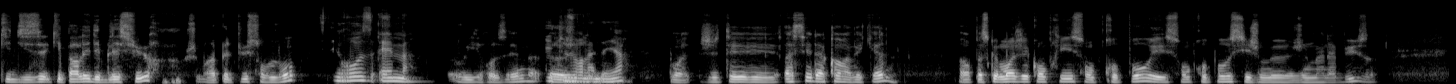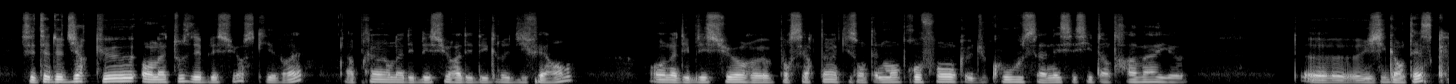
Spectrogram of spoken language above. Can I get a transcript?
qui, disait, qui parlait des blessures. Je ne me rappelle plus son nom. C'est Rose M. Oui, Rose M. Qui est toujours là d'ailleurs. Ouais, j'étais assez d'accord avec elle. Alors, parce que moi, j'ai compris son propos, et son propos, si je, me, je ne m'en abuse, c'était de dire que on a tous des blessures, ce qui est vrai. Après, on a des blessures à des degrés différents. On a des blessures euh, pour certains qui sont tellement profonds que du coup, ça nécessite un travail euh, euh, gigantesque.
